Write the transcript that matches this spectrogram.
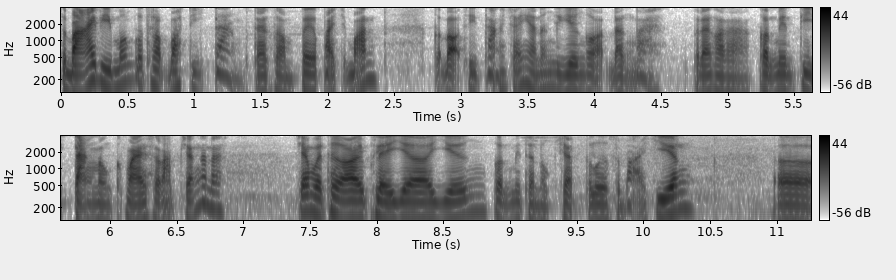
សបាយពីមុនគាត់ធ្លាប់បោះទីតាំងប៉ុន្តែតាមពេលបច្ចុប្បន្ន ក៏ដកទីតាំងចាញ់អានឹងយើងក៏អត់ដឹងដែរប៉ុន្តែគាត់ថាគាត់មានទីតាំងក្នុងខ្មែរស្រាប់អញ្ចឹងណាអញ្ចឹងវាធ្វើឲ្យ player យើងគាត់មានទំនុកចិត្តទៅលើសបាជាងអឺ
